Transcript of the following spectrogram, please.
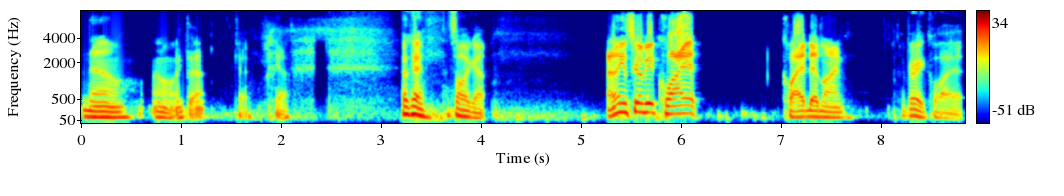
No, I don't like that. Okay, yeah. Okay, that's all I got. I think it's going to be a quiet, quiet deadline. Very quiet.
